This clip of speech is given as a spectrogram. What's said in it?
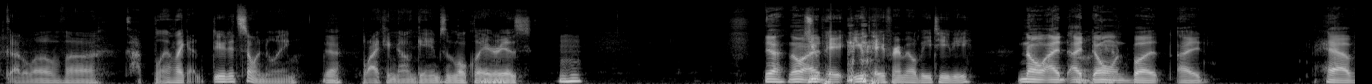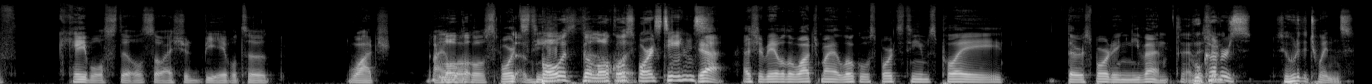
Gotta love. uh God, like, dude, it's so annoying yeah, blacking out games in local Mm-hmm. areas. yeah. No, I you pay? Do you pay for MLB TV? no, I I don't, but I have cable still, so I should be able to watch my local, sports teams. Both the uh, local play. sports teams. Yeah, I should be able to watch my local sports teams play their sporting event. Who covers? So who are the Twins?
